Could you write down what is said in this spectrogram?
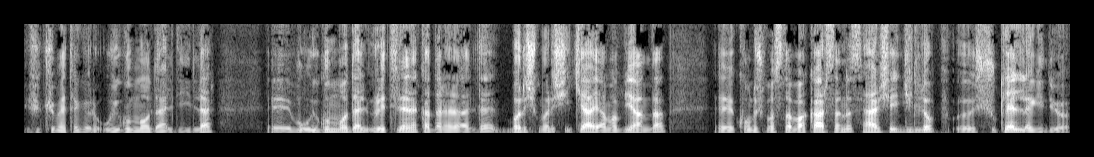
hükümete göre uygun model değiller. E, bu uygun model üretilene kadar herhalde barış marış iki ay ama bir yandan e, konuşmasına bakarsanız her şey cillop e, şukella gidiyor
